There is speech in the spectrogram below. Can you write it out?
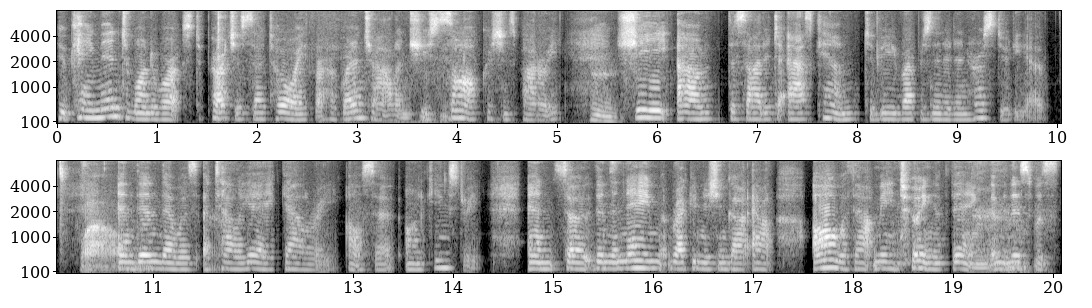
who came into Wonderworks to purchase a toy for her grandchild, and she saw Christian's pottery, she um, decided to ask him to be represented in her studio. Wow. And then there was Atelier Gallery also on King Street. And so then the name recognition got out all without me doing a thing. I mean, this was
